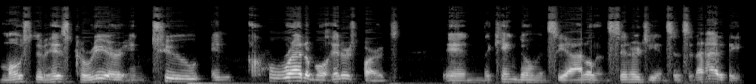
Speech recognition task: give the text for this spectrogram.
most of his career in two incredible hitters parks in the Kingdome in Seattle and Cinergy in Cincinnati.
